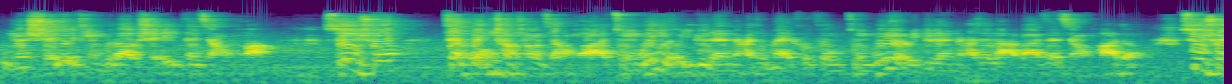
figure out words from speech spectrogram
我们谁也听不到谁在讲话。所以说。在广场上讲话，总归有一个人拿着麦克风，总归有一个人拿着喇叭在讲话的。所以说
